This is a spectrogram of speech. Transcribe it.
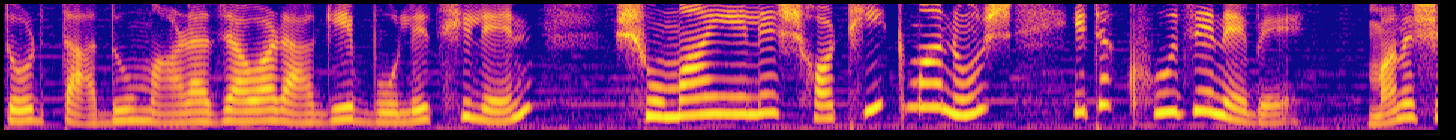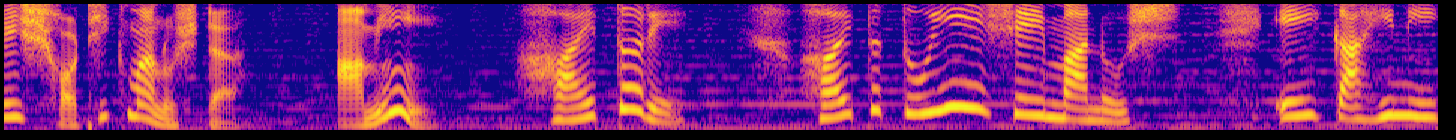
তোর দাদু মারা যাওয়ার আগে বলেছিলেন সময় এলে সঠিক মানুষ এটা খুঁজে নেবে। মানে সেই সঠিক মানুষটা? আমি? হয়তো রে। হয়তো তুই সেই মানুষ। এই কাহিনী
